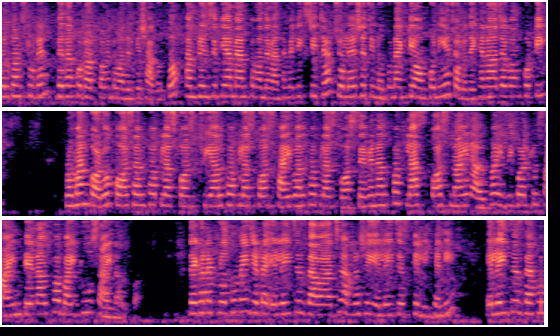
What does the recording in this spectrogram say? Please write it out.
ওয়েলকাম স্টুডেন্ট বেদাঙ্কো ডট কমে তোমাদেরকে স্বাগত। আমি প্রিন্সিপিয়া ম্যাম তোমাদের ম্যাথামেটিক্স টিচার চলে এসেছি নতুন একটি অঙ্ক নিয়ে। চলো দেখে নেওয়া যাক অঙ্কটি। প্রমাণ করো cos alpha plus cos three alpha plus cos five alpha plus cos seven alpha plus cos nine alpha is equal to sine ten alpha by two sine alpha তো এখানে প্রথমেই যেটা এলএইচএস দেওয়া আছে, আমরা সেই এলএইচএস কে লিখে নিই। এলএইচএস দেখো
